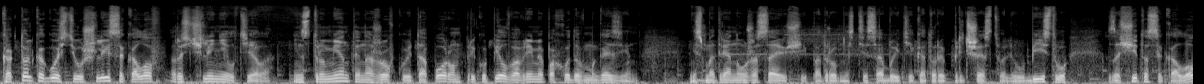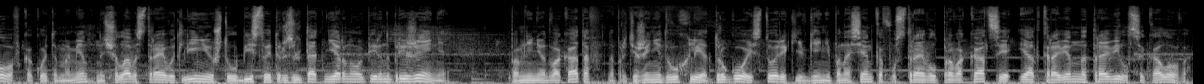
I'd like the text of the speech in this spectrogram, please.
Как только гости ушли, Соколов расчленил тело. Инструменты, ножовку и топор он прикупил во время похода в магазин. Несмотря на ужасающие подробности событий, которые предшествовали убийству, защита Соколова в какой-то момент начала выстраивать линию, что убийство – это результат нервного перенапряжения. По мнению адвокатов, на протяжении двух лет другой историк Евгений Панасенков устраивал провокации и откровенно травил Соколова.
